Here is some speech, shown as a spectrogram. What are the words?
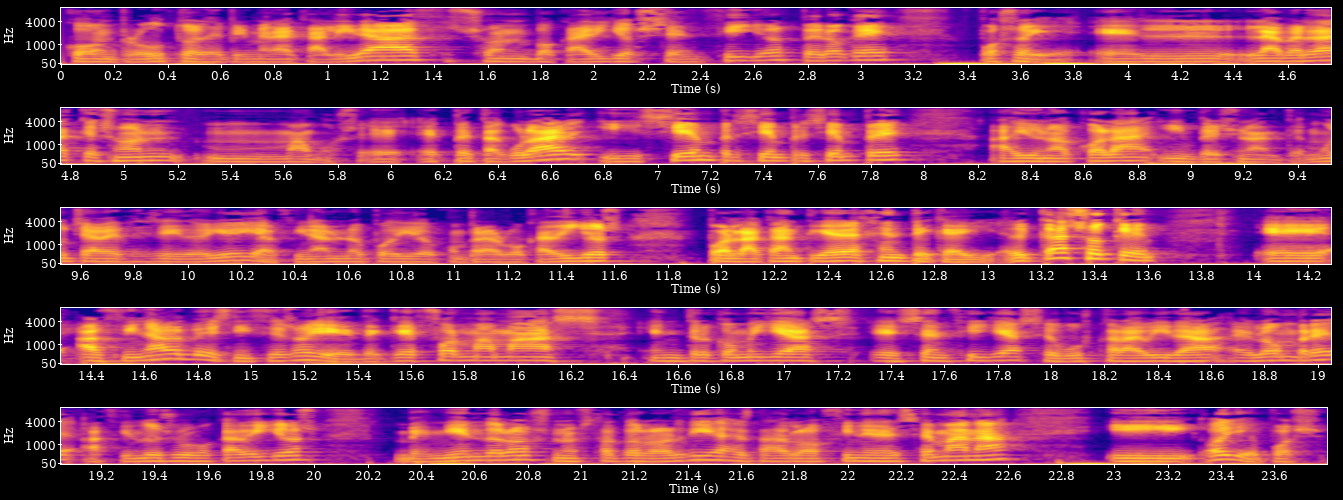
con productos de primera calidad, son bocadillos sencillos, pero que, pues oye, la verdad que son, mm, vamos, eh, espectacular y siempre, siempre, siempre hay una cola impresionante. Muchas veces he ido yo y al final no he podido comprar bocadillos por la cantidad de gente que hay. El caso que eh, al final ves, dices, oye, ¿de qué forma más, entre comillas, sencilla se la vida el hombre haciendo sus bocadillos, vendiéndolos, no está todos los días, está los fines de semana. Y oye, pues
